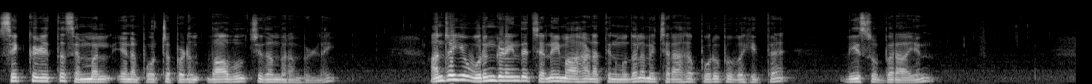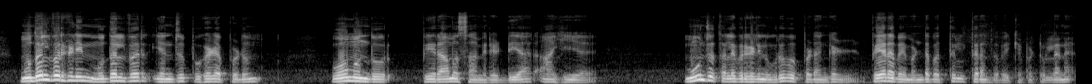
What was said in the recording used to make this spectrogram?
செக்கிழித்த செம்மல் என போற்றப்படும் வாவு சிதம்பரம் பிள்ளை. அன்றைய ஒருங்கிணைந்த சென்னை மாகாணத்தின் முதலமைச்சராக பொறுப்பு வகித்த வி. சுப்பராயன். முதல்வர்களின் முதல்வர் என்று புகழப்படும் ஓமந்தூர் பி. ராமசாமி ரெட்டியார் ஆகிய மூன்று தலைவர்களின் உருவப்படங்கள் பேரவை மண்டபத்தில் திறந்து வைக்கப்பட்டுள்ளன.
